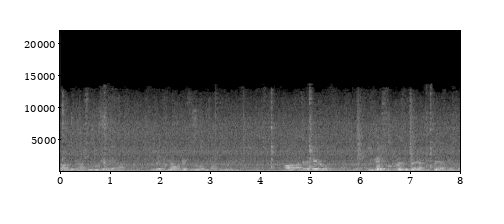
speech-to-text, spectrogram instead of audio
那我就给它输入零点了，对不对？既然我可以输入，我就给它输入零。好，那这个电路你可以输入的是这样，这两根走。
